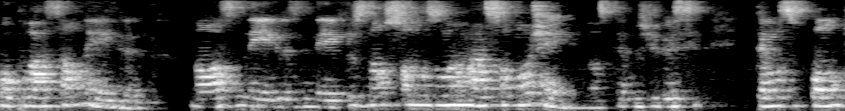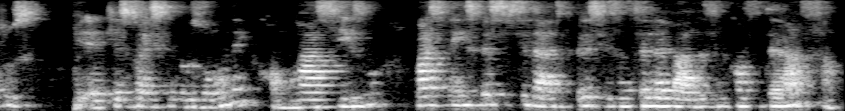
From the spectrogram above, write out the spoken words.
população negra. Nós negras e negros não somos uma massa homogênea. Nós temos diversidade, temos pontos, é, questões que nos unem, como racismo, mas tem especificidades que precisam ser levadas em consideração.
